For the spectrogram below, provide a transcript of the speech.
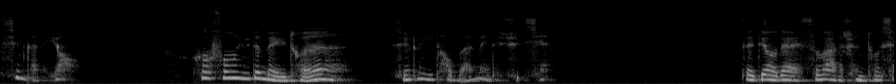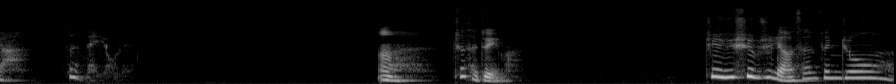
性感的腰和丰腴的美臀，形成一套完美的曲线。在吊带丝袜的衬托下，分外诱人。嗯，这才对嘛。至于是不是两三分钟，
